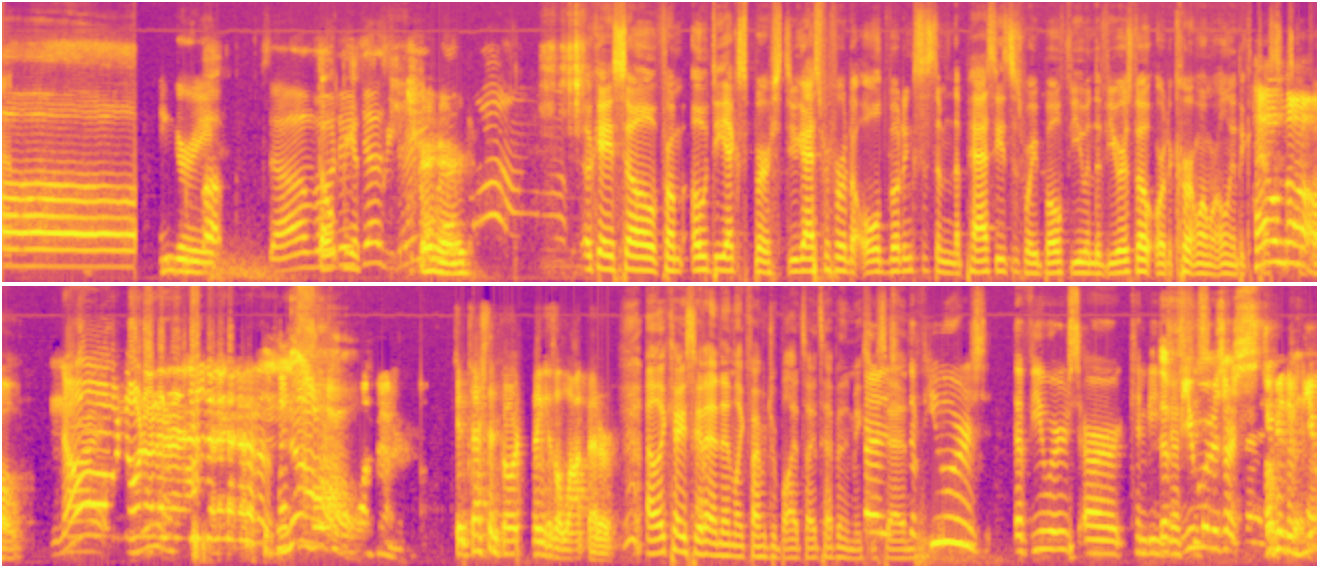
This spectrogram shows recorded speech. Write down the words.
Oh. Angry. Well, Somebody just Triggered. Okay, so from ODX Burst, do you guys prefer the old voting system in the past seasons where both you and the viewers vote, or the current one where only the Hell contestants can vote? no. No, no, no, no, no, no, no, no, no, no, no. No! Contestant voting is a lot better. I like how you say that, and then like 500 blindsides happen. It makes me Because sad. the viewers, the viewers are can be The just viewers are as- Okay, the stupid. view.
